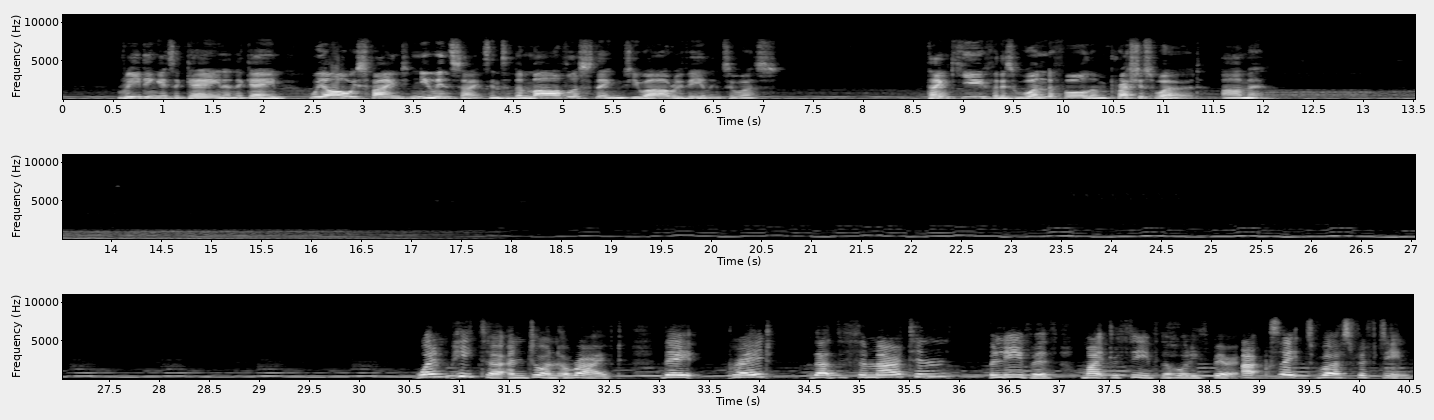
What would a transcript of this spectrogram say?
Reading it again and again, we always find new insights into the marvellous things you are revealing to us. Thank you for this wonderful and precious word. Amen. When Peter and John arrived, they prayed that the Samaritan believers might receive the Holy Spirit. Acts 8, verse 15.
